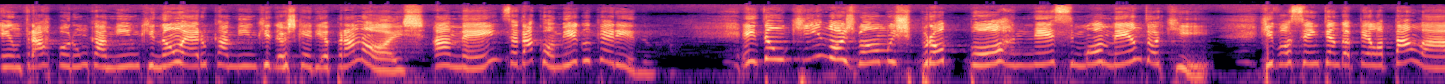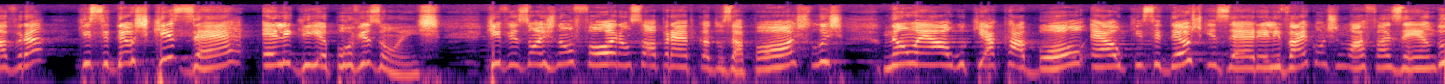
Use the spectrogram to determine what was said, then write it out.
entrar por um caminho que não era o caminho que Deus queria para nós. Amém? Você está comigo, querido? Então, o que nós vamos propor nesse momento aqui? Que você entenda pela palavra que, se Deus quiser, Ele guia por visões. Que visões não foram só para a época dos apóstolos, não é algo que acabou, é algo que, se Deus quiser, Ele vai continuar fazendo,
